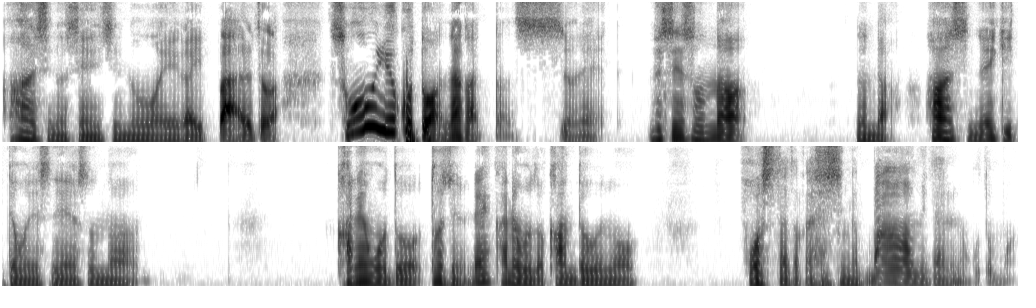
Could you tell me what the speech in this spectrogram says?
阪神の選手の絵がいっぱいあるとか、そういうことはなかったんですよね。別にそんな、なんだ、阪神の駅行ってもですね、そんな、金本、当時のね、金本監督のポスターとか写真がバーンみたいなことも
